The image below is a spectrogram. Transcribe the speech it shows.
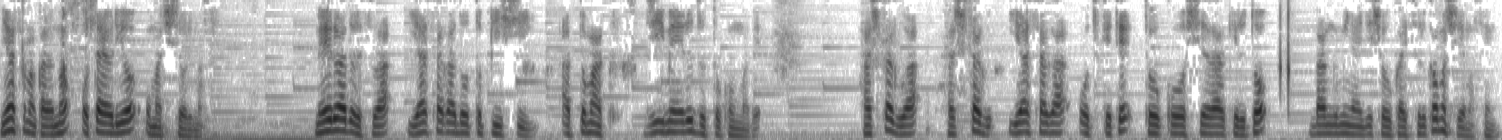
皆様からのお便りをお待ちしております。メールアドレスは、いやさが .pc、アットマーク、gmail.com まで。ハッシュタグは、ハッシュタグ、いやさがをつけて投稿していただけると、番組内で紹介するかもしれません。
